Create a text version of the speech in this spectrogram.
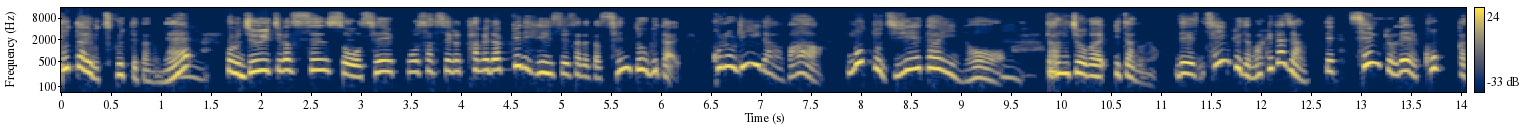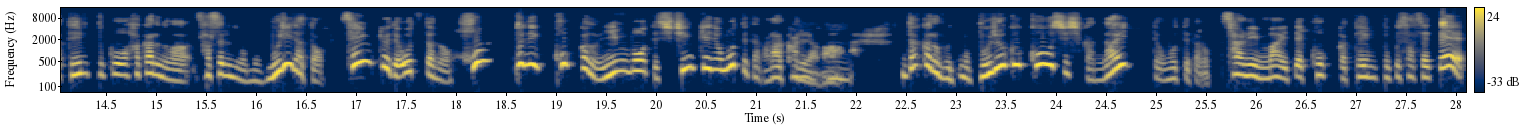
舞台を作ってたのね、うん、この11月戦争を成功させるためだけに編成された戦闘部隊。このリーダーは、元自衛隊員の団長がいたのよ。で、選挙で負けたじゃん。で、選挙で国家転覆を図るのは、させるのはもう無理だと。選挙で落ちたのは本当に国家の陰謀って真剣に思ってたから、彼らは。だからもう武力行使しかないって思ってたの。サリン巻いて国家転覆させて、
